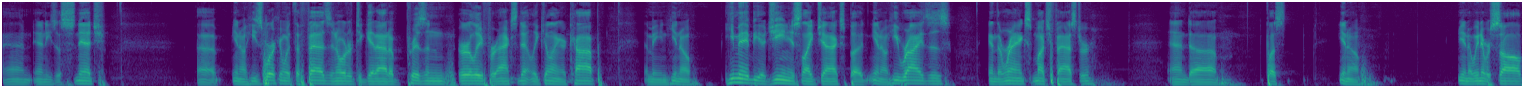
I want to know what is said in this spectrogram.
and and he's a snitch. Uh, you know, he's working with the feds in order to get out of prison early for accidentally killing a cop. I mean, you know, he may be a genius like Jax, but you know, he rises in the ranks much faster. And uh, plus, you know, you know, we never saw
